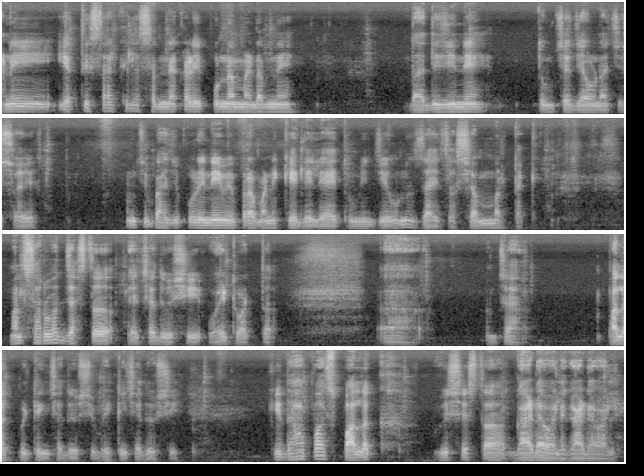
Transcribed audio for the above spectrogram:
आणि एकतीस तारखेला संध्याकाळी पुन्हा मॅडमने दादीजीने तुमच्या जेवणाची सोय तुमची भाजीपोळी नेहमीप्रमाणे केलेली आहे. तुम्ही जेवूनच जायचं शंभर टक्के. मला सर्वात जास्त याच्या दिवशी वाईट वाटतं आमच्या पालक मिटिंगच्या दिवशी भेटीच्या दिवशी की दहा पाच पालक विशेषतः गाड्यावाले गाड्यावाले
